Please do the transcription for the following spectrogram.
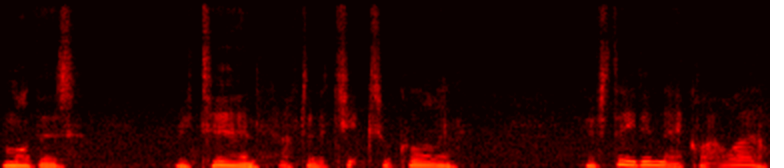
mothers return after the chicks were calling. They've stayed in there quite a while.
